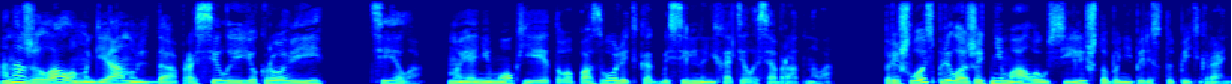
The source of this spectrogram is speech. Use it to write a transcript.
Она желала Магиану льда, просила ее крови и тела, но я не мог ей этого позволить, как бы сильно не хотелось обратного. Пришлось приложить немало усилий, чтобы не переступить грань.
